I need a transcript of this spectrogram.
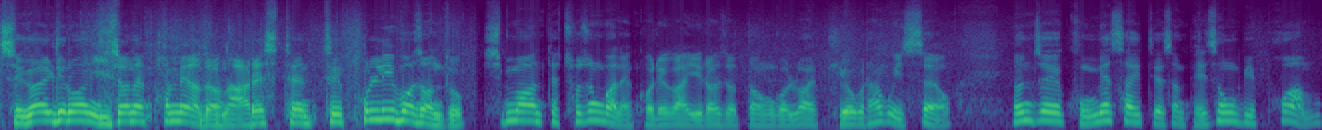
제가 알기로는 이전에 판매하던 RS 텐트 폴리 버전도 10만원대 초중반에 거래가 이뤄졌던 걸로 알- 기억을 하고 있어요. 현재 국내 사이트에선 배송비 포함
